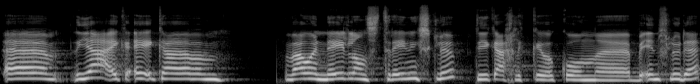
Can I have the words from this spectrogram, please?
Um, ja, ik, ik um, wou een Nederlandse trainingsclub die ik eigenlijk eh, kon uh, beïnvloeden.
